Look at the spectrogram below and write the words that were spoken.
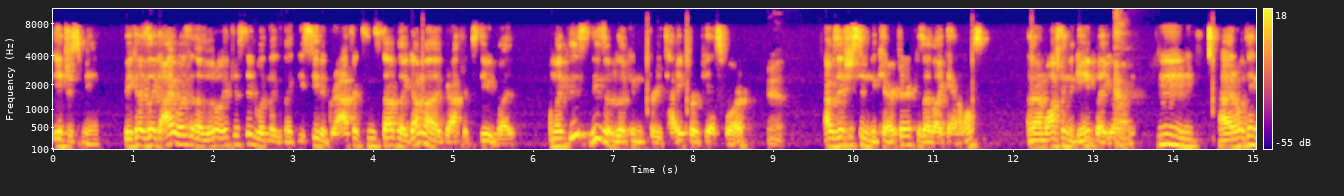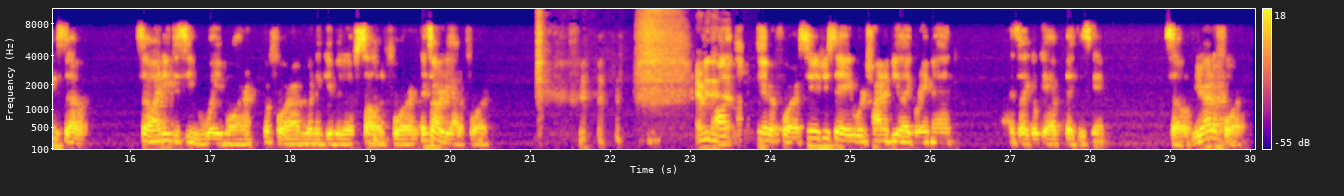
interests me because like I was a little interested when like, like you see the graphics and stuff. Like I'm not a graphics dude, but I'm like these these are looking pretty tight for a PS4. Yeah. I was interested in the character because I like animals, and then I'm watching the gameplay going, hmm, I don't think so. So I need to see way more before I'm going to give it a solid four. It's already out of four. Everything out of four. As soon as you say we're trying to be like Rayman, it's like okay, I've played this game. So you're out of four.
